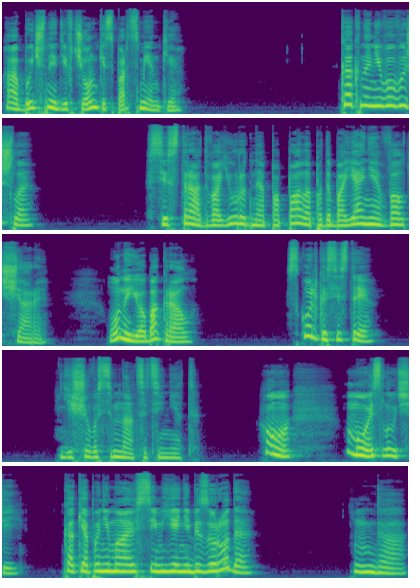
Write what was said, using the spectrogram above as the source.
а обычные девчонки-спортсменки. Как на него вышло? Сестра двоюродная попала под обаяние волчары. Он ее обокрал. Сколько сестре? Еще восемнадцати нет. О, мой случай. Как я понимаю, в семье не без урода? Да,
